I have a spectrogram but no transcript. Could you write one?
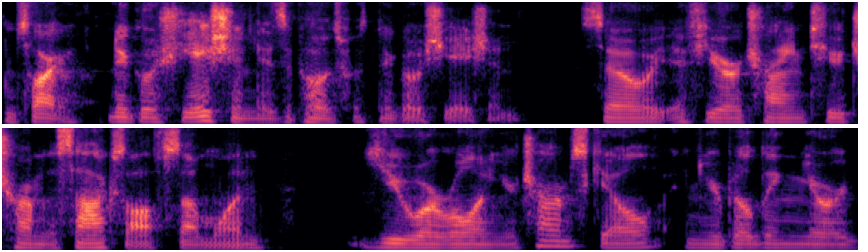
I'm sorry, negotiation is opposed with negotiation. So, if you're trying to charm the socks off someone, you are rolling your charm skill and you're building your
